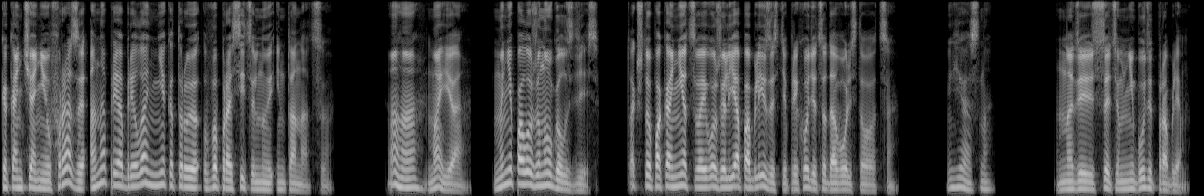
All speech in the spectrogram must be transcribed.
К окончанию фразы она приобрела некоторую вопросительную интонацию. Ага, моя. Мне положен угол здесь. Так что пока нет своего жилья поблизости, приходится довольствоваться. Ясно. Надеюсь, с этим не будет проблем.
